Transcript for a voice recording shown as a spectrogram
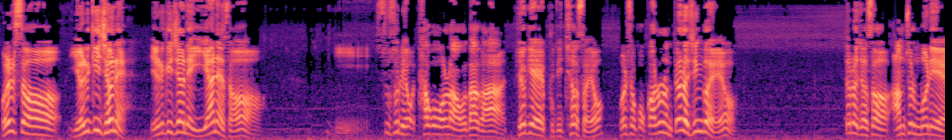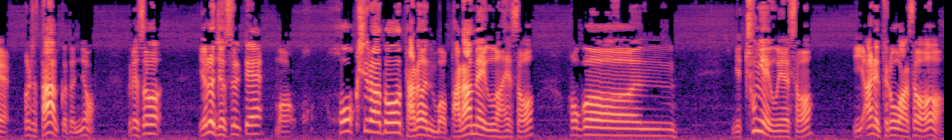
벌써 열기 전에 열기 전에 이 안에서 이 수술이 타고 올라오다가 벽에 부딪혀서요 벌써 꽃가루는 떨어진 거예요 떨어져서 암술 머리에 벌써 닿았거든요. 그래서 열어졌을 때 뭐 혹시라도 다른 뭐 바람에 의해서 혹은 충에 의해서 이 안에 들어와서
